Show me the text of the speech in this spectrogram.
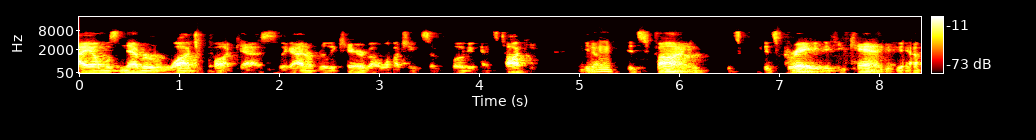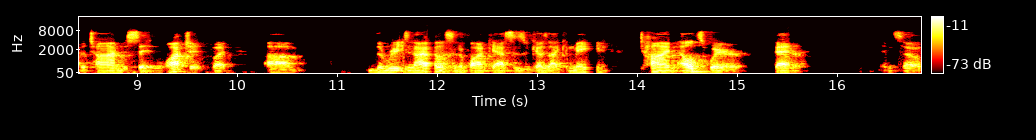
I almost never watch podcasts. Like, I don't really care about watching some floating heads talking. You know, Mhm. it's fine. It's it's great if you can, if you have the time to sit and watch it. But um, the reason I listen to podcasts is because I can make time elsewhere better. And so,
